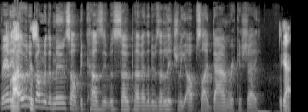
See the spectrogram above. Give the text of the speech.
Really, Like, I would have gone with the moonsault because it was so perfect that it was a literally upside down ricochet. Yeah.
